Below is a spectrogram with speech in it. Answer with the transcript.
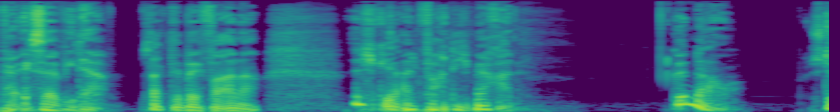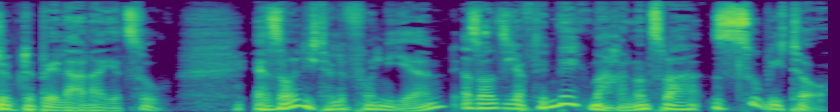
Da ist er wieder, sagte Befana. Ich gehe einfach nicht mehr ran. Genau, stimmte Belana ihr zu. Er soll nicht telefonieren, er soll sich auf den Weg machen, und zwar subito.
